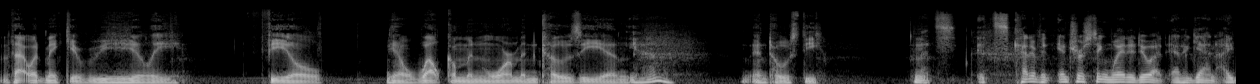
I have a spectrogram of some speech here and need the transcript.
that would make you really feel, you know, welcome and warm and cozy and Yeah. and toasty. Hmm. It's it's kind of an interesting way to do it. And again, I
